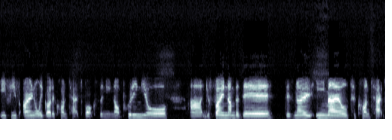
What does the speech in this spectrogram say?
if you've only got a contact box and you're not putting your uh, your phone number there. There's no email to contact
